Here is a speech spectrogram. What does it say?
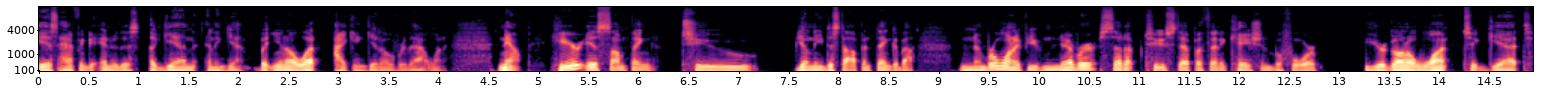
is having to enter this again and again. But you know what? I can get over that one. Now, here is something to you'll need to stop and think about. Number one, if you've never set up two-step authentication before, you're going to want to get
